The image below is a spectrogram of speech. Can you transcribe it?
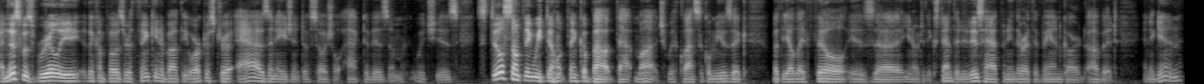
And this was really the composer thinking about the orchestra as an agent of social activism, which is still something we don't think about that much with classical music. But the LA Phil is, uh, you know, to the extent that it is happening, they're at the vanguard of it. And again,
